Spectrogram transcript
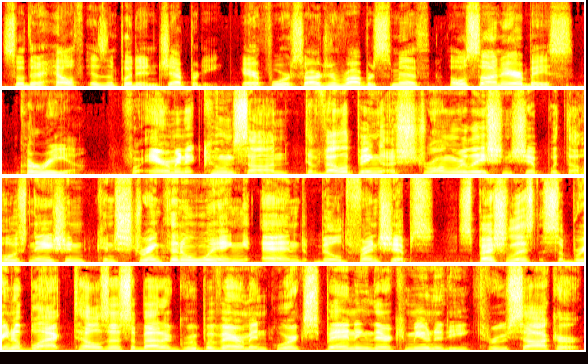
so their health isn't put in jeopardy. Air Force Sergeant Robert Smith, Osan Air Base, Korea. For airmen at Kunsan, developing a strong relationship with the host nation can strengthen a wing and build friendships. Specialist Sabrina Black tells us about a group of airmen who are expanding their community through soccer.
